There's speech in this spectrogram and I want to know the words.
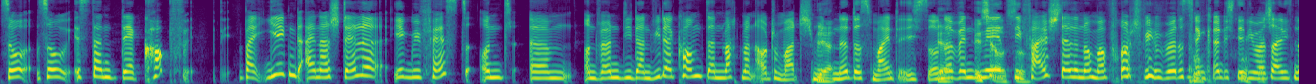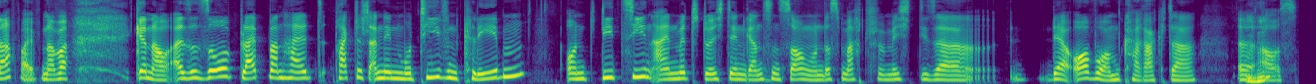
so, so ist dann der Kopf bei irgendeiner Stelle irgendwie fest und, ähm, und wenn die dann wiederkommt, dann macht man automatisch mit. Ja. Ne? Das meinte ich so. Ja, Ne? Wenn du mir jetzt die so. Pfeifstelle nochmal vorspielen würdest, dann könnte ich dir die wahrscheinlich nachpfeifen. Aber genau, also so bleibt man halt praktisch an den Motiven kleben und die ziehen einen mit durch den ganzen Song und das macht für mich dieser der Ohrwurm-Charakter äh, Mhm. aus.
